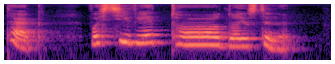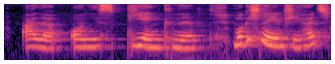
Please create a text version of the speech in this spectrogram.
Tak. Właściwie to do Justyny. Ale on jest piękny. Mogę się na nim przyjechać?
